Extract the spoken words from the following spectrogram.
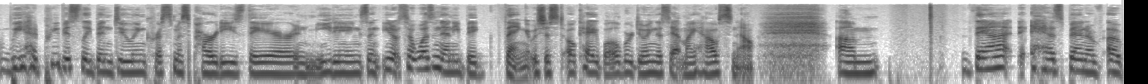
we had previously been doing Christmas parties there and meetings, and you know, so it wasn't any big thing. It was just okay. Well, we're doing this at my house now. Um, that has been a, a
